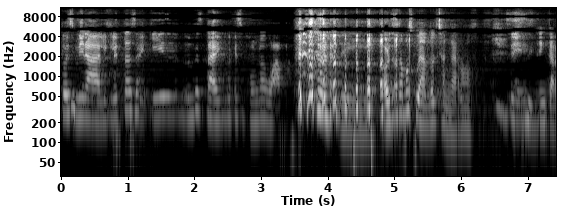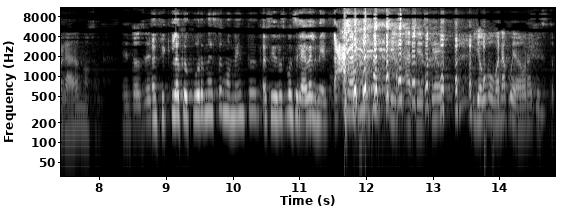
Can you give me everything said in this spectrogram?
pues mira, Ligletas aquí, ¿dónde está? Para que se ponga guapa. Sí. Ahorita estamos cuidando el changarro nosotros, Sí. encargadas nosotras. Entonces, Así que lo que ocurre en este momento, así es responsabilidad del mes. Sí, así es que yo como buena cuidadora que estoy.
